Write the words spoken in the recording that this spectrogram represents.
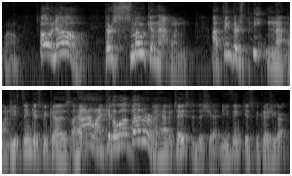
Wow. Oh no, there's smoke in that one. I think there's peat in that one. Do you think it's because I I like it a lot better. I haven't tasted this yet? Do you think it's because you got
